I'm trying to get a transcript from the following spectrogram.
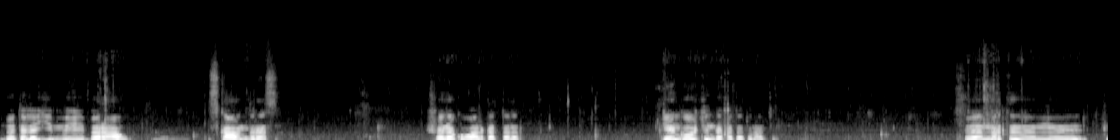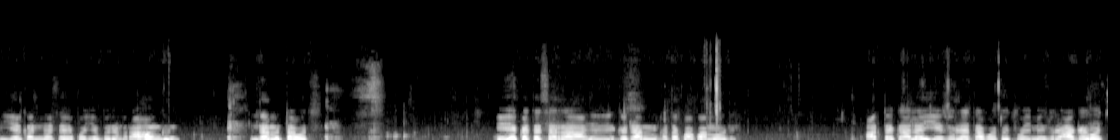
በተለይም ይሄ በረሃው እስካሁን ድረስ ሸለቆ አልቀጠለም። ድንጋዮቹ እንደፈጠጡ ናቸው። ምርትም እየቀነሰ የቆየበት ነበር። አሁን ግን እንደምታዩት ይሄ ከተሰራ ይሄ ገዳም ከተቋቋመ ወዲህ አጠቃላይ የዙሪያ ታቦቶች ወይም የዙሪያ አገሮች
